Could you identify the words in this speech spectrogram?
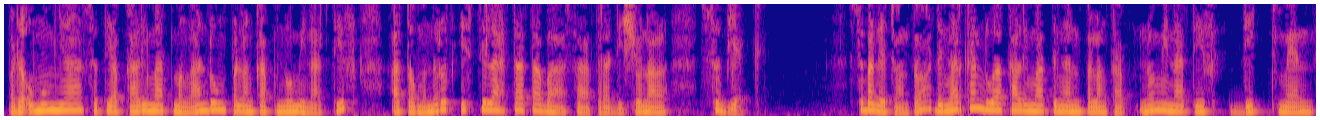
Pada umumnya, setiap kalimat mengandung pelengkap nominatif atau menurut istilah tata bahasa tradisional subjek. Sebagai contoh, dengarkan dua kalimat dengan pelengkap nominatif Dick, Man,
